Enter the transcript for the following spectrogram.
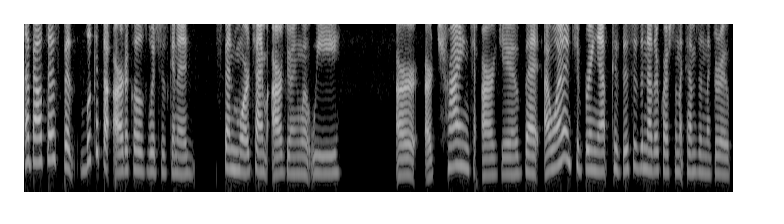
about this, but look at the articles, which is going to spend more time arguing what we are are trying to argue. But I wanted to bring up because this is another question that comes in the group,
